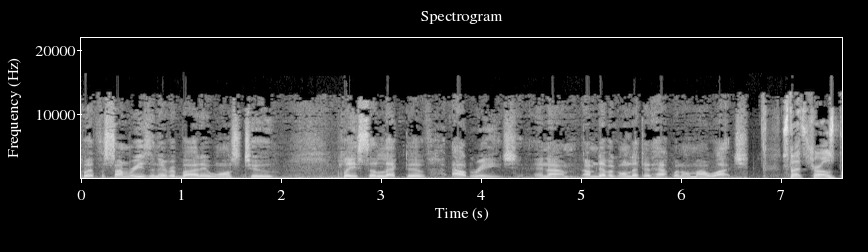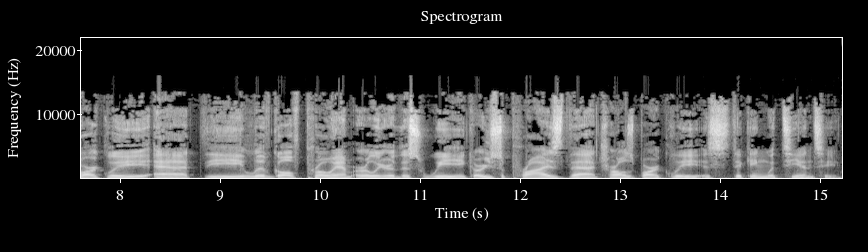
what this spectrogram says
But for some reason, everybody wants to play selective outrage, and I'm, I'm never going to let that happen on my watch. So that's Charles Barkley at the LIV Golf Pro Am earlier this week. Are you surprised that Charles Barkley is sticking with TNT?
